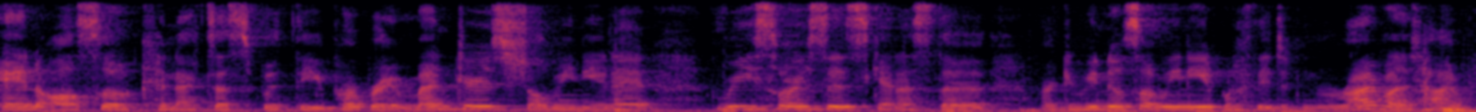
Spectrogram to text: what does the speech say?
and also connect us with the appropriate mentors. Shall we need it? Resources get us the arduinos that we need what if they didn't arrive on time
